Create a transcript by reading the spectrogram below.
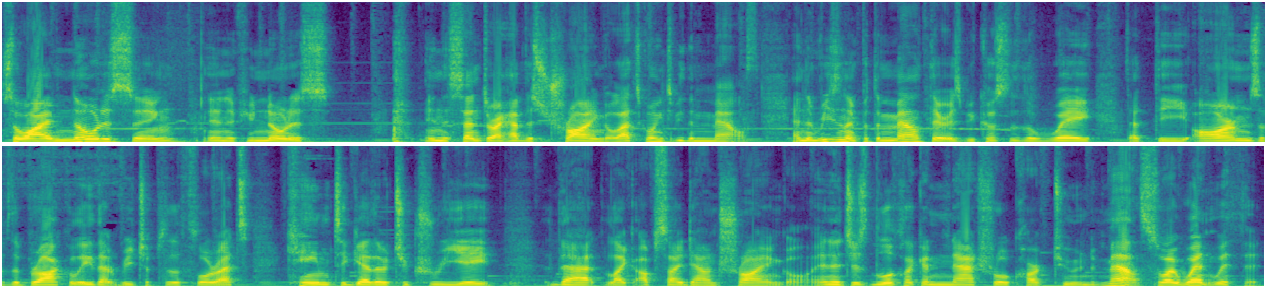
So I'm noticing, and if you notice in the center, I have this triangle. That's going to be the mouth. And the reason I put the mouth there is because of the way that the arms of the broccoli that reach up to the florets came together to create that like upside down triangle and it just looked like a natural cartooned mouth so I went with it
